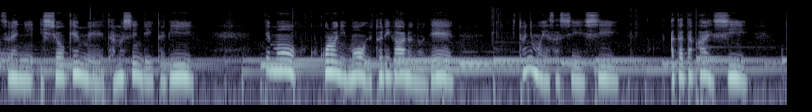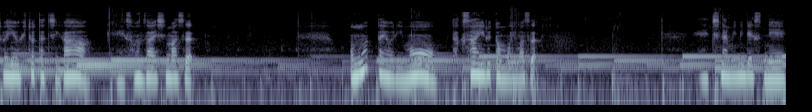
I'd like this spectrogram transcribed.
それに一生懸命楽しんでいたりでも心にもゆとりがあるので人にも優しいし温かいしという人たちが、えー、存在します思ったよりもたくさんいると思います、ちなみにですね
